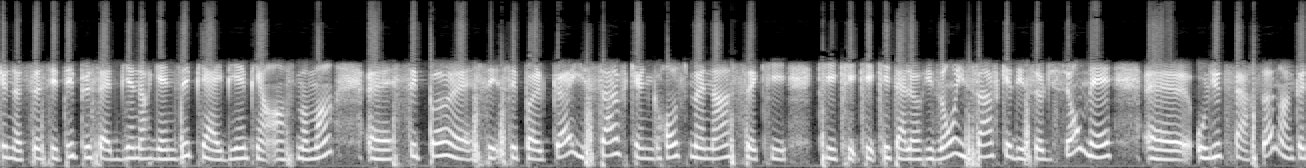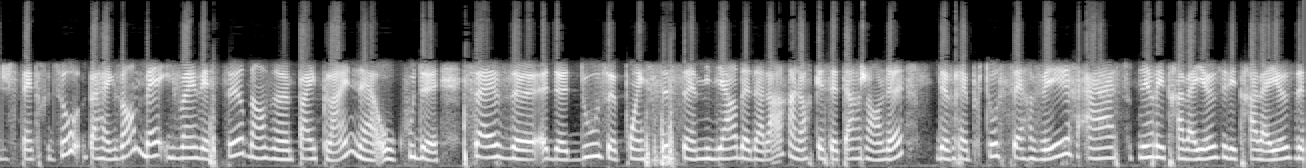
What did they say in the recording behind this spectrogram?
que notre société puisse être bien organisée puis aille bien. Puis en, ce moment, euh, c'est pas euh, c'est, c'est pas le cas. Ils savent qu'il y a une grosse menace qui qui, qui, qui, est à l'horizon. Ils savent qu'il y a des solutions, mais euh, au lieu de faire ça, dans le cas de Justin Trudeau, par exemple, ben il va investir dans un pipeline euh, au coût de 16 de 12,6 milliards de dollars, alors que cet argent-là devrait plutôt servir à soutenir les travailleuses et les travailleuses de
